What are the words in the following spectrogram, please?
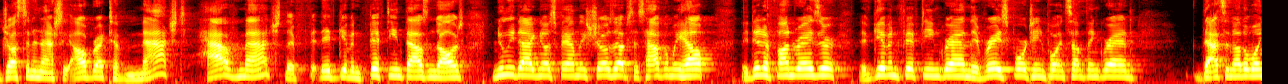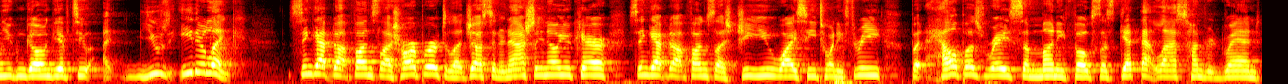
Justin and Ashley Albrecht have matched, have matched. They've, they've given $15,000. Newly diagnosed family shows up, says, How can we help? They did a fundraiser. They've given 15 grand. They've raised 14 point something grand. That's another one you can go and give to. Use either link. Syngap.fund slash Harper to let Justin and Ashley know you care. Syngap.fund slash GUYC23. But help us raise some money, folks. Let's get that last hundred grand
